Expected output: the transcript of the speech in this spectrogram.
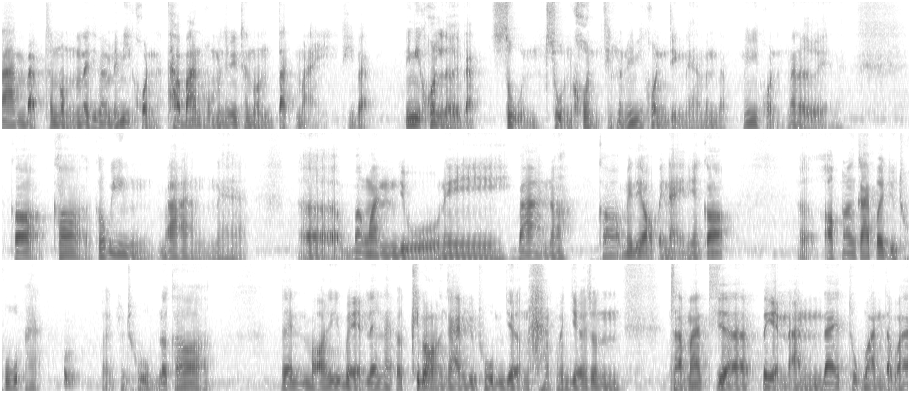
ตามแบบถนนอะไรที่มันไม่มีคนแถวบ้านผมมันจะมีถนนตัดใหม่ที่แบบ ไม่มีคนเลยแบบศูนย์ศูนย์คนจริงมันไม่มีคนจริงนะมันแบบไม่มีคนมาเลยนะก็ก็ก็วิ่งบ้างนะฮะเอ่อบางวันอยู่ในบ้านเนาะก็ไม่ได้ออกไปไหนเนี่ยก็เอ่อออกกำลังกายเปิด YouTube ฮะเปิด YouTube แล้วก็เล่น bodyweight เล่นอะไรคลิปออกกำลังกายบน YouTube เยอะมากมันเยอะจนสามารถที่จะเปลี่ยนอันได้ทุกวันแต่ว่า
